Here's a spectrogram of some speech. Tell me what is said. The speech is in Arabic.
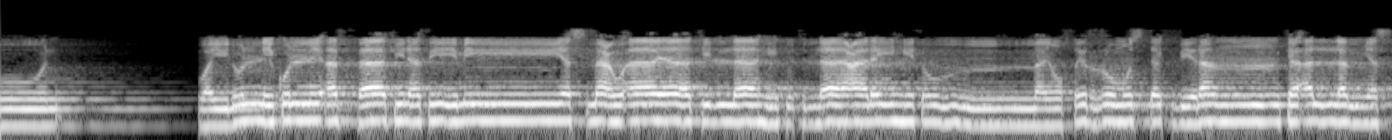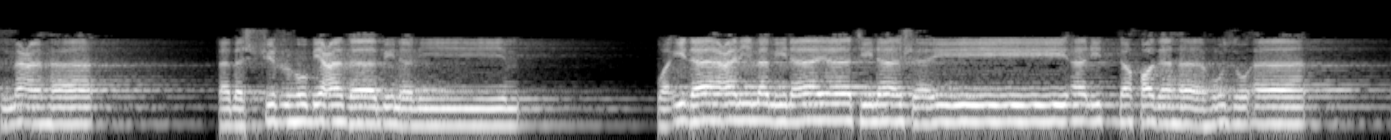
ويل لكل أفاك نثيم يسمع آيات الله تتلى عليه ثم يصر مستكبرا كأن لم يسمعها فبشره بعذاب أليم. وإذا علم من آياتنا شيئا اتخذها هزؤا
